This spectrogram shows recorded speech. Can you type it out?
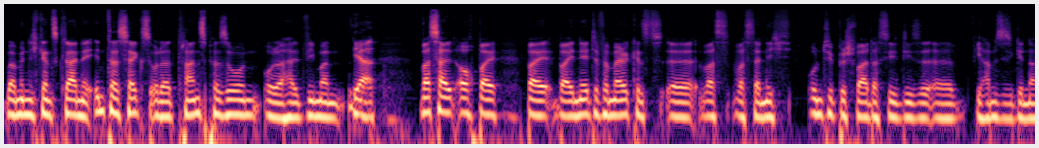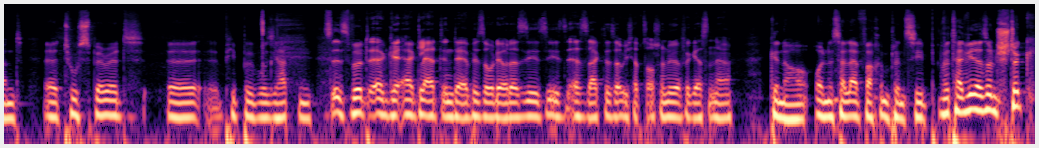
war mir nicht ganz klar, eine Intersex- oder Transperson oder halt wie man Ja. Was halt auch bei, bei, bei Native Americans, äh, was, was da nicht untypisch war, dass sie diese, äh, wie haben sie sie genannt, äh, Two-Spirit äh, People, wo sie hatten. Es, wird erge- erklärt in der Episode oder sie, sie er sagt es, aber ich habe es auch schon wieder vergessen, ja. Genau. Und es ist halt einfach im Prinzip, wird halt wieder so ein Stück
